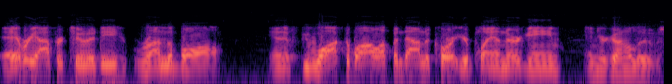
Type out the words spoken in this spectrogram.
Every opportunity, run the ball. And if you walk the ball up and down the court, you're playing their game, and you're going to lose.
